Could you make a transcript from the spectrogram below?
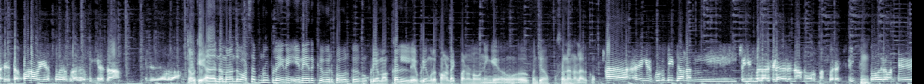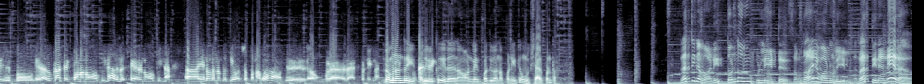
அது தப்பான வழியில போயிடக்கூடாது அப்படிங்கிறது தான் இது அவ்வளவுதான். ஓகே நம்ம அந்த வாட்ஸ்அப் குரூப்பில் இணை இணையருக்கு விருப்பம் இருக்கக்கூடிய மக்கள் எப்படி உங்களை காண்டாக்ட் பண்ணணும்? நீங்கள் கொஞ்சம் சொன்னால் நல்லாயிருக்கும். ஆஹ் எங்க குருதி தானம் செய்யுங்கள் ஆக்சுவலி அதுல நானும் ஒரு மெம்பர் ஆக்சுவலி. ஸோ அதுல வந்துட்டு இப்போ யாராவது கான்டாக்ட் பண்ணணும் அப்படின்னா அதுல சேரணும் அப்படின்னா என்னோட நம்பருக்கு வாட்ஸ்அப் பண்ணாதான் நான் வந்து அவங்கள அதில் ஆட் பண்ணிடலாம். ரொம்ப நன்றி. பதிவுக்கு இதை நான் ஆன்லைன் பதிவாக நான் பண்ணிவிட்டு உங்களுக்கு ஷேர் பண்ணுறேன் ரத்தின வாணி தொண்ணூறு புள்ளி எட்டு சமுதாய வானொலியில் ரத்தின நேரம்.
